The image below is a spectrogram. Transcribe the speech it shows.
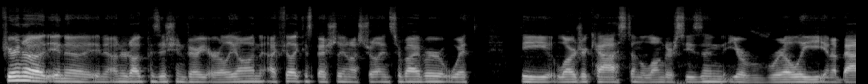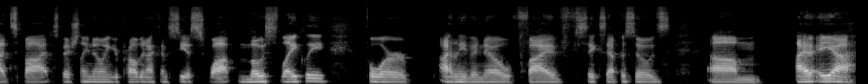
if you're in a in a in an underdog position very early on, I feel like especially in Australian Survivor with the larger cast and the longer season, you're really in a bad spot. Especially knowing you're probably not going to see a swap most likely for I don't even know five six episodes. Um, I yeah,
